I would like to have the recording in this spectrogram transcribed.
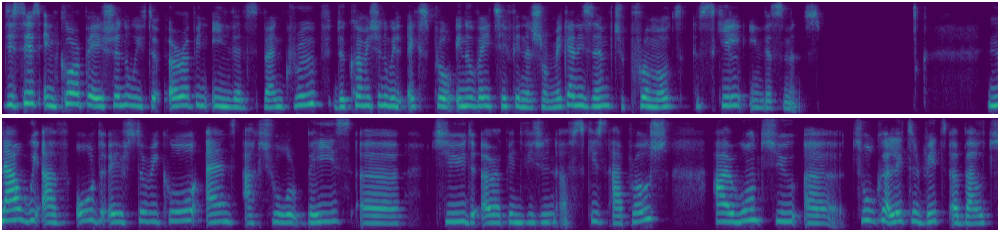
This is in cooperation with the European Investment Bank Group. The Commission will explore innovative financial mechanisms to promote skill investments. Now we have all the historical and actual base uh, to the European vision of skills approach. I want to uh, talk a little bit about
